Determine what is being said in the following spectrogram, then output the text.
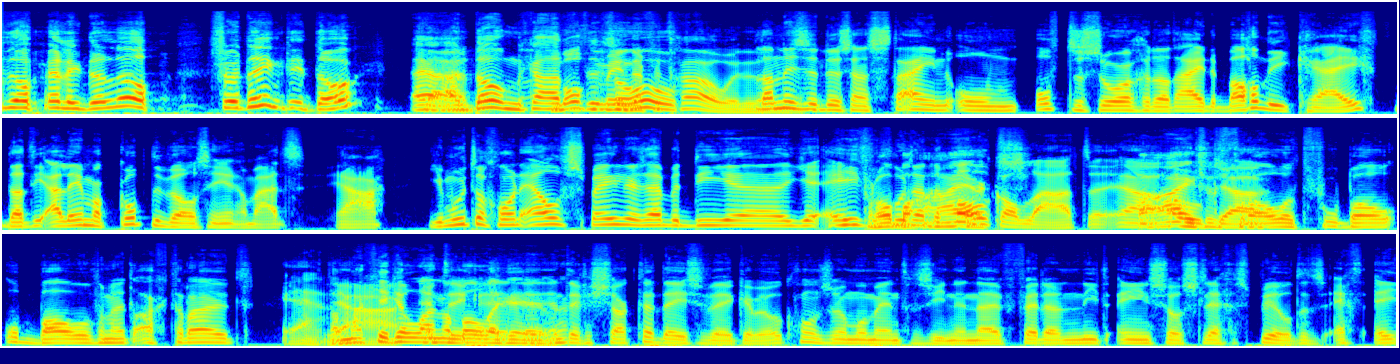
dan ben ik de lul. Zo denkt hij toch? En, Ja, en dan gaat nog het dus minder omhoog. vertrouwen. Dan is het dus aan Stijn om of te zorgen dat hij de bal niet krijgt. Dat hij alleen maar kopduels. Maar het- ja, je moet er gewoon elf spelers hebben die eh, je even Vooral goed aan de bal kan laten. Ja, Ajax ook, is ja. vooral het voetbal opbouwen vanuit achteruit. Ja. Dan mag je geen lange ballen en- geven. En tegen Shakhtar deze week hebben we ook gewoon zo'n moment gezien. En hij heeft verder niet eens zo slecht gespeeld. Het is echt één.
